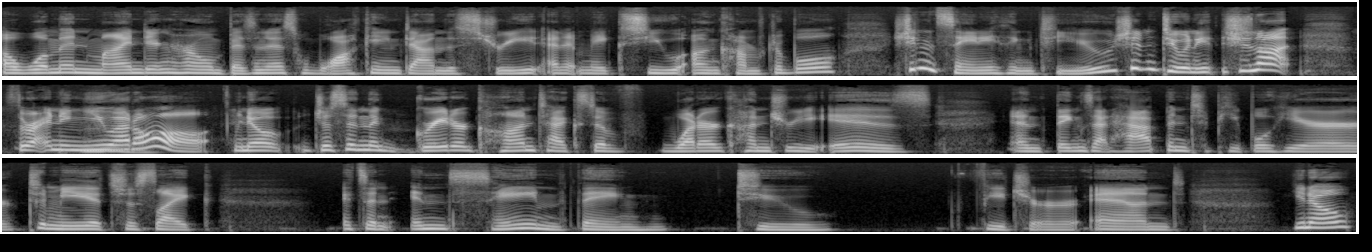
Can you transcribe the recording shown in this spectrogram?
a woman minding her own business, walking down the street, and it makes you uncomfortable. She didn't say anything to you. She didn't do anything. She's not threatening you mm. at all. You know, just in the greater context of what our country is and things that happen to people here, to me, it's just like it's an insane thing to feature. And, you know,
